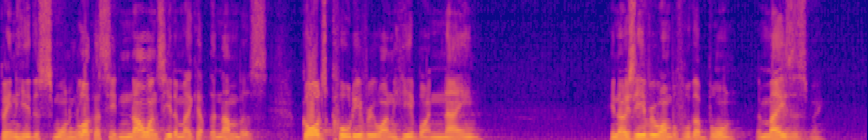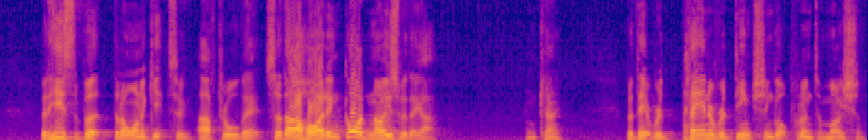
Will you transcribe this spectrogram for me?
been here this morning. Like I said, no one's here to make up the numbers. God's called everyone here by name. He knows everyone before they're born. It amazes me. But here's the bit that I want to get to after all that. So they're hiding. God knows where they are. Okay? But that re- plan of redemption got put into motion.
